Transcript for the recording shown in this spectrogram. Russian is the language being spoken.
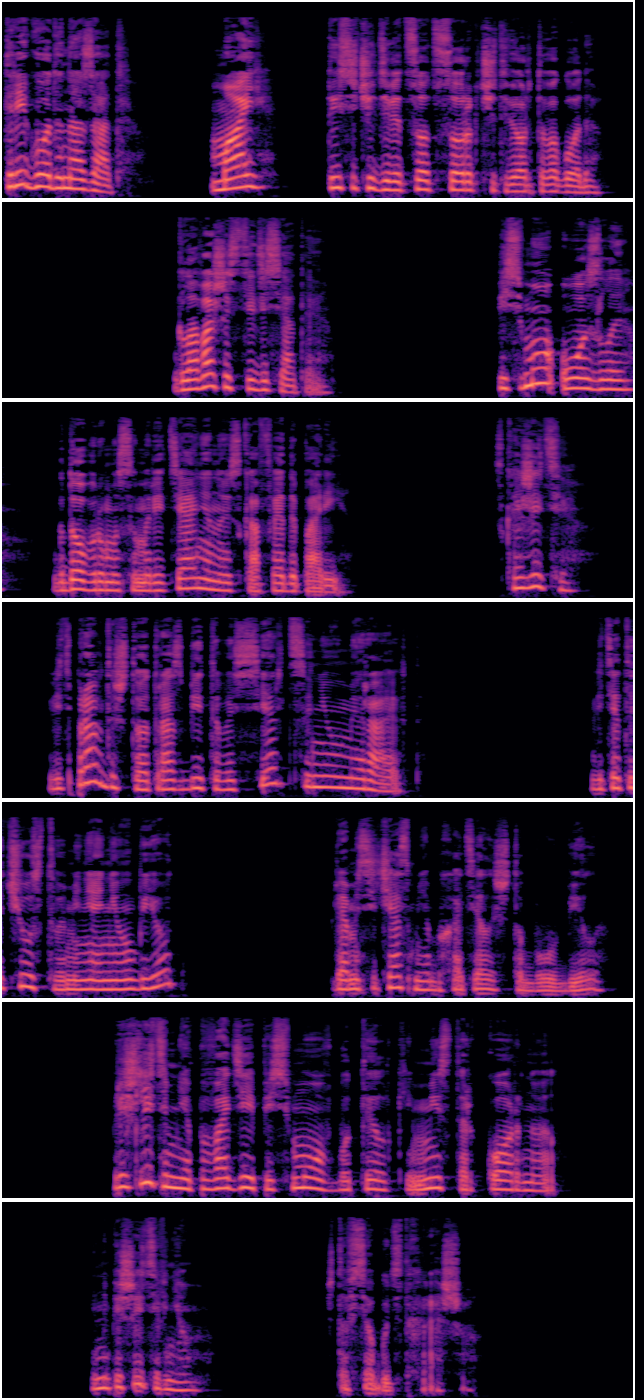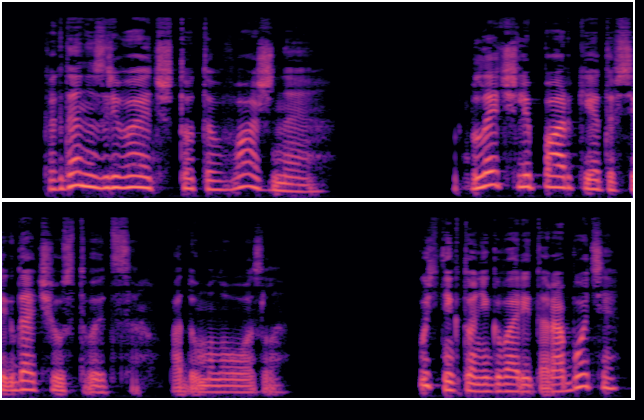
Три года назад. Май 1944 года. Глава 60. Письмо Озлы к доброму самаритянину из кафе де Пари. Скажите, ведь правда, что от разбитого сердца не умирают? Ведь это чувство меня не убьет? Прямо сейчас мне бы хотелось, чтобы убило. Пришлите мне по воде письмо в бутылке, мистер Корнуэлл и напишите в нем, что все будет хорошо. Когда назревает что-то важное, в Блэчли-парке это всегда чувствуется, подумала Озла. Пусть никто не говорит о работе,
